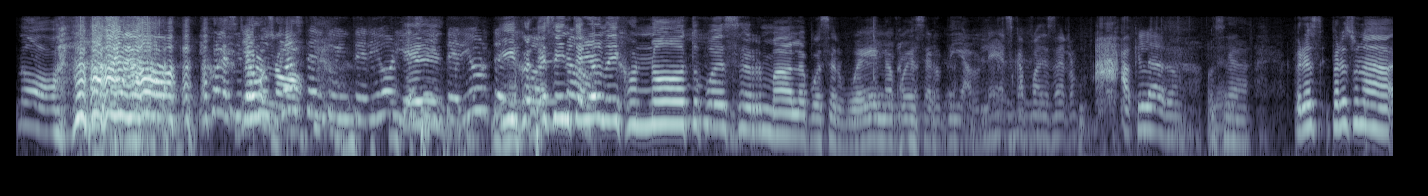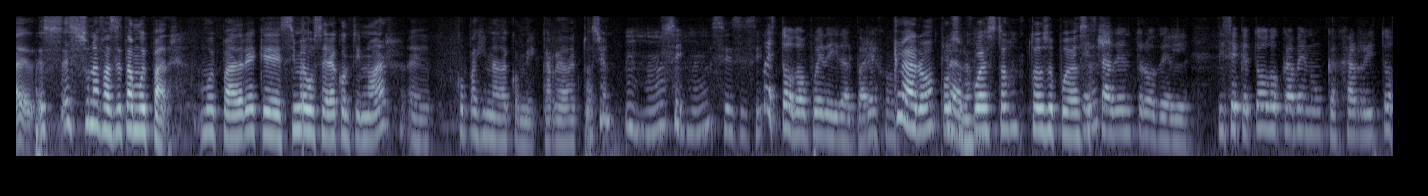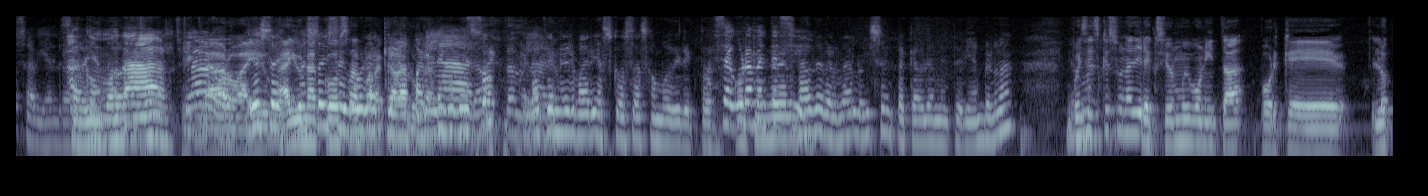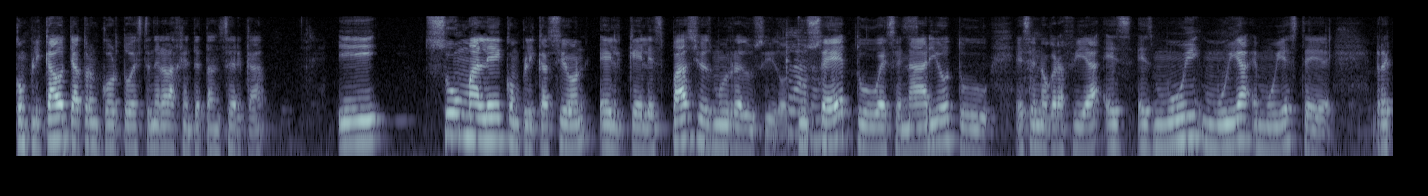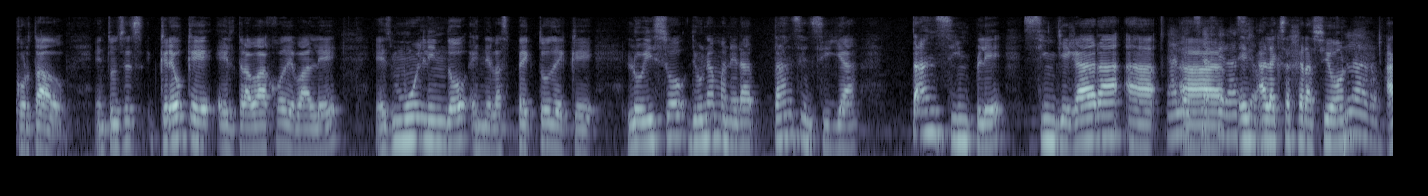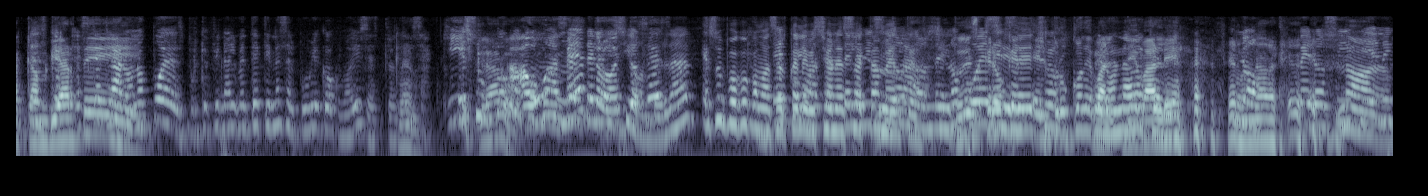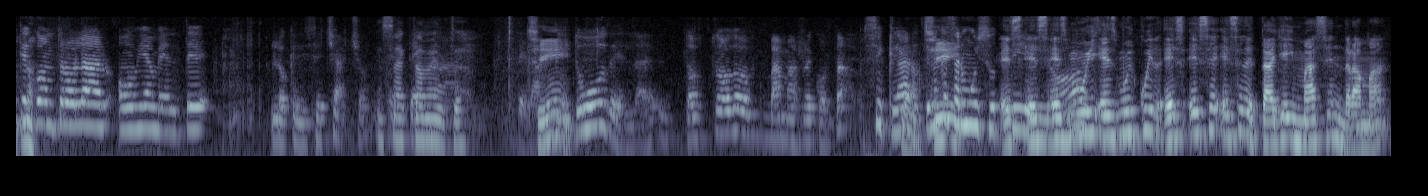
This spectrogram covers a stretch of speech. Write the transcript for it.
No. Híjole, sí, Le pero no. buscaste en tu interior y ese Eh, interior te Hijo, dijo, ese "No". interior me dijo, no, tú puedes ser mala, puedes ser buena, puedes ser diablesca, puedes ser... Ah, claro. O sea, pero es, pero es una, es, es una faceta muy padre, muy padre, que sí me gustaría continuar, eh, compaginada con mi carrera de actuación. Sí, sí, sí, sí. Pues todo puede ir al parejo. Claro, por Claro. supuesto, todo se puede hacer. Está dentro del... Dice que todo cabe en un cajarrito sabiendo. Acomodar, Sí, claro, hay, Yo estoy- hay una cosa para que cada a lugar. Claro, eso va a tener varias cosas como director. Seguramente Porque de sí. verdad, de verdad lo hizo impecablemente bien, ¿verdad? Pues es que es una dirección muy bonita porque lo complicado de teatro en corto es tener a la gente tan cerca y súmale complicación el que el espacio es muy reducido. Claro. Tu set, tu escenario, tu escenografía es, es muy, muy, muy este, recortado. Entonces creo que el trabajo de Vale es muy lindo en el aspecto de que lo hizo de una manera tan sencilla, tan simple, sin llegar a, a, A la exageración. a la exageración, Claro. a Es que- cambiarte. Es que, claro, no puedes, porque finalmente tienes el público, como dices, lo Claro. tienes aquí. Es un Claro. poco A como un hacer metro, televisión, entonces- ¿verdad? Es un poco como hacer como televisión, hacer televisión, exactamente. donde Sí. no Entonces puedes- creo que de el, truco de, Val- Vale... pero no, pero sí No, tienen que no. controlar, obviamente, lo que dice Chacho. Exactamente. De la Sí. amplitud, de la- to- todo va más recortado. Sí, claro, Claro. tiene Sí, que ser muy sutil, Es, es, es ¿no? muy, es muy cuida- es ese, ese detalle y más en drama,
